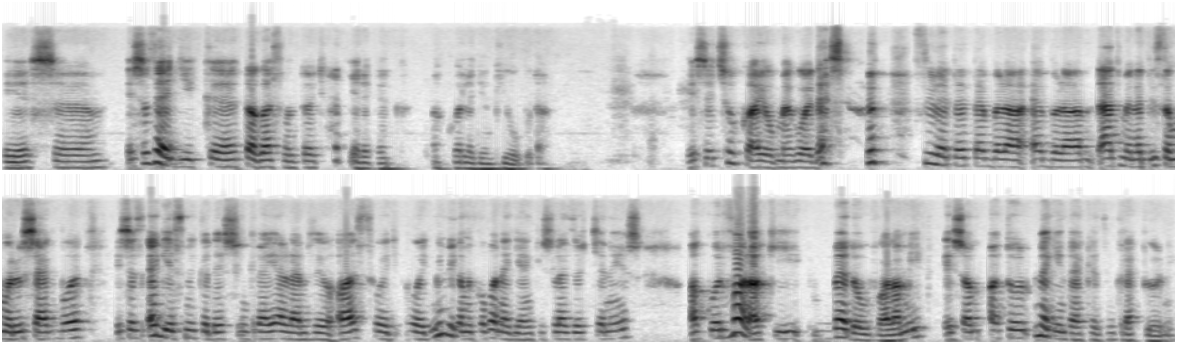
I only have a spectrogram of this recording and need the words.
és, és az egyik tag azt mondta, hogy hát gyerekek, akkor legyünk jó Buda és egy sokkal jobb megoldás született ebből, a, ebből az átmeneti szomorúságból, és az egész működésünkre jellemző az, hogy, hogy mindig, amikor van egy ilyen kis lezöttyenés, akkor valaki bedob valamit, és attól megint elkezdünk repülni.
